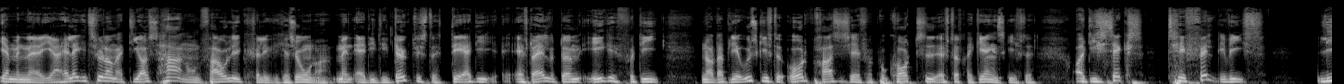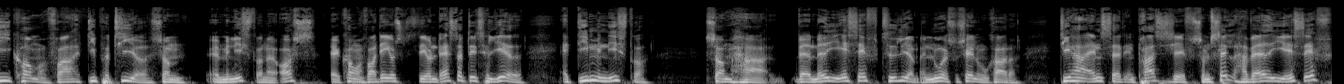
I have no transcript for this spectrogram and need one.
Jamen, øh, jeg er heller ikke i tvivl om, at de også har nogle faglige kvalifikationer, men er de de dygtigste? Det er de efter alt at dømme ikke, fordi når der bliver udskiftet otte pressechefer på kort tid efter et regeringsskifte, og de seks tilfældigvis lige kommer fra de partier, som øh, ministerne også øh, kommer fra, det er jo, det er jo endda så detaljeret, at de ministre, som har været med i SF tidligere, men nu er socialdemokrater, de har ansat en pressechef, som selv har været i SF.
